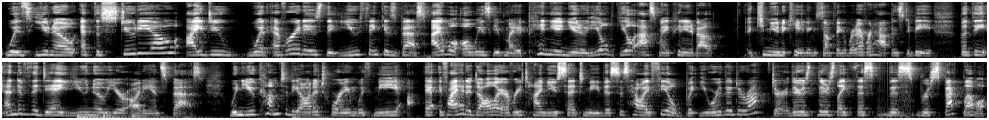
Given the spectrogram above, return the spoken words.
was you know, at the studio, I do whatever it is that you think is best. I will always give my opinion. You know, you'll you'll ask my opinion about communicating something or whatever it happens to be. But at the end of the day you know your audience best. When you come to the auditorium with me if i had a dollar every time you said to me this is how i feel but you're the director there's there's like this this respect level.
